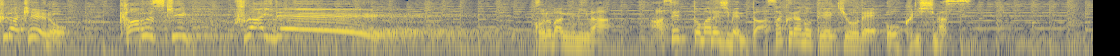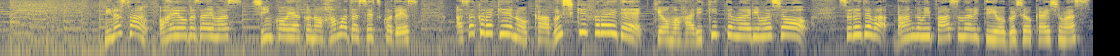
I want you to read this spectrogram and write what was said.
倉慶の株式フライデー。この番組はアセットマネジメント朝倉の提供でお送りします。皆さんおはようございます。進行役の浜田節子です。朝倉慶の株式フライデー今日も張り切ってまいりましょう。それでは番組パーソナリティをご紹介します。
